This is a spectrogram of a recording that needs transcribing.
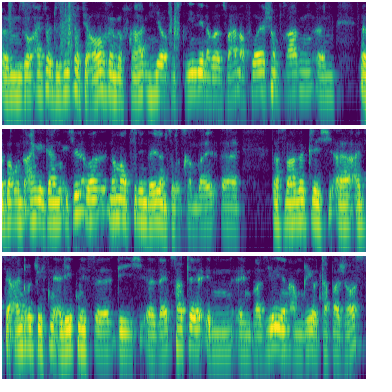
ähm, so ein, zwei, du siehst das ja auch, wenn wir Fragen hier auf dem Screen sehen, aber es waren auch vorher schon Fragen ähm, äh, bei uns eingegangen. Ich will aber nochmal zu den Wäldern zurückkommen, weil äh, das war wirklich äh, eines der eindrücklichsten Erlebnisse, die ich äh, selbst hatte in, in Brasilien am Rio Tapajós.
